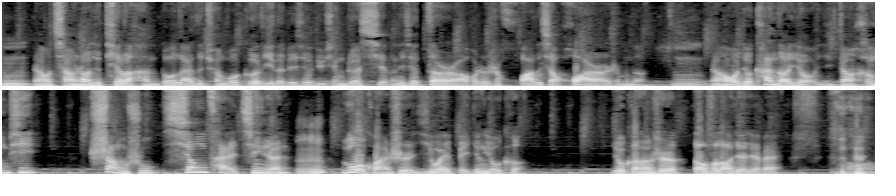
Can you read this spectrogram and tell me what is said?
嗯，然后墙上就贴了很多来自全国各地的这些旅行者写的那些字儿啊，或者是画的小画啊什么的。嗯，然后我就看到有一张横批，上书“香菜亲人”，嗯，落款是一位北京游客，有可能是刀夫老姐姐呗。哦，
